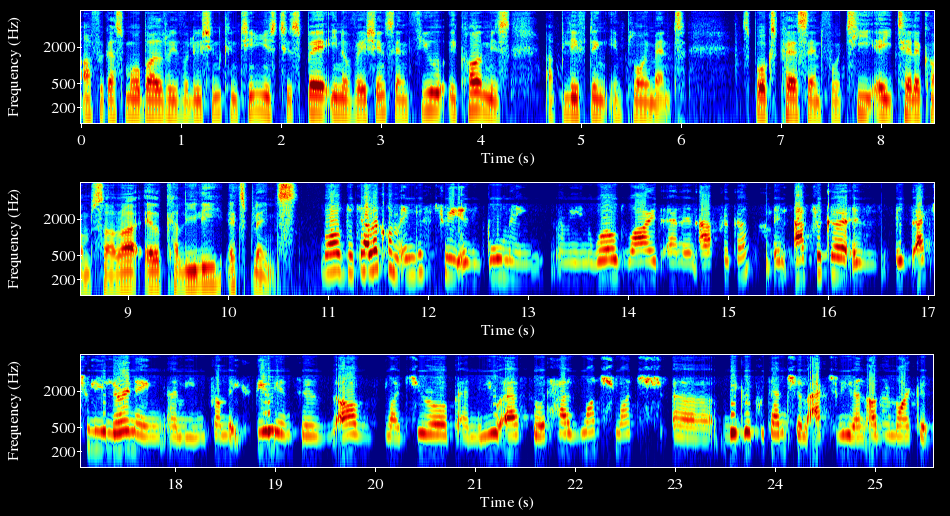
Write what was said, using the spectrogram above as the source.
Africa's mobile revolution continues to spur innovations and fuel economies, uplifting employment. Spokesperson for TA Telecom, Sarah El Khalili, explains. Well, the telecom industry is booming. I mean, worldwide and in Africa. In Africa is is actually learning. I mean, from the experiences of like Europe and the U.S. So it has much much uh, bigger potential actually than other markets.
